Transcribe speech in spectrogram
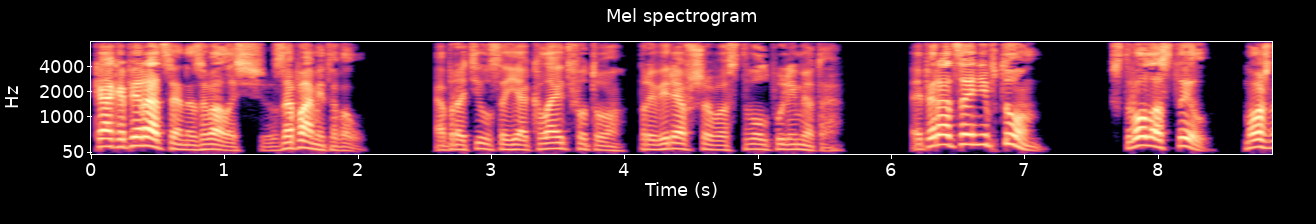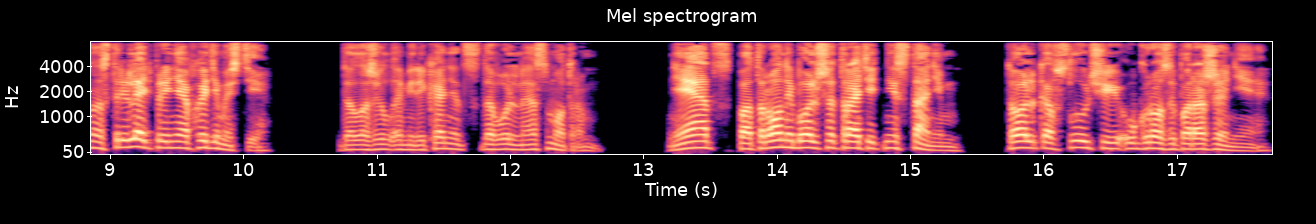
Как операция называлась? Запамятовал. Обратился я к Лайтфуту, проверявшего ствол пулемета. Операция Нептун. Ствол остыл. Можно стрелять при необходимости, доложил американец, довольный осмотром. Нет, патроны больше тратить не станем, только в случае угрозы поражения.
